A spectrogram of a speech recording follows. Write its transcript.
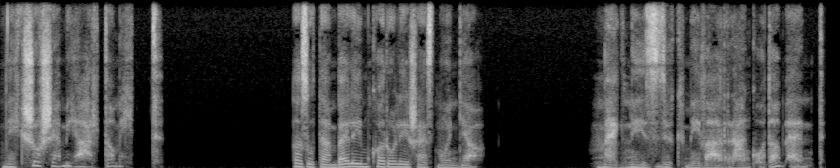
Még sosem jártam itt. Azután belém karol, és ezt mondja. Megnézzük, mi vár ránk oda bent.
